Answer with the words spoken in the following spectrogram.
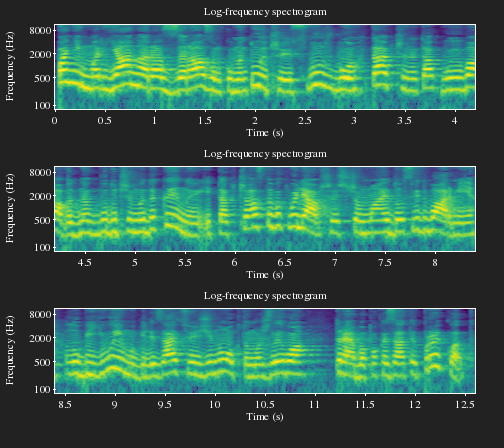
Пані Мар'яна раз за разом коментуючи службу, так чи не так воював, однак будучи медикиною і так часто вихвалявшись, що має досвід в армії, лобіює мобілізацію жінок, то можливо треба показати приклад.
